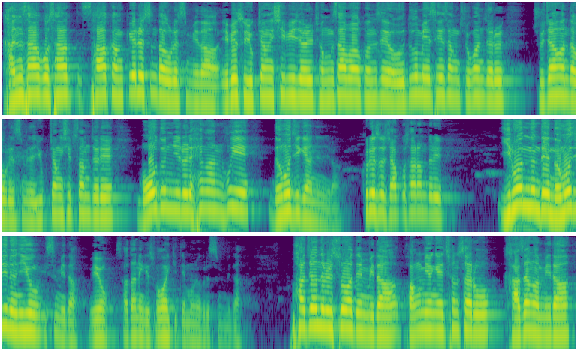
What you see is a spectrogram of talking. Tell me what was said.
간사하고 사악, 사악한 꾀를 쓴다고 그랬습니다. 에베소 6장 12절 정사와 권세 어둠의 세상 주관자를 주장한다고 그랬습니다. 6장 13절에 모든 일을 행한 후에 넘어지게 하느니라. 그래서 자꾸 사람들이 이뤘는데 넘어지는 이유 있습니다. 왜요? 사단에게 속아 있기 때문에 그렇습니다. 화전을 쏘아댑니다. 광명의 천사로 가장합니다.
